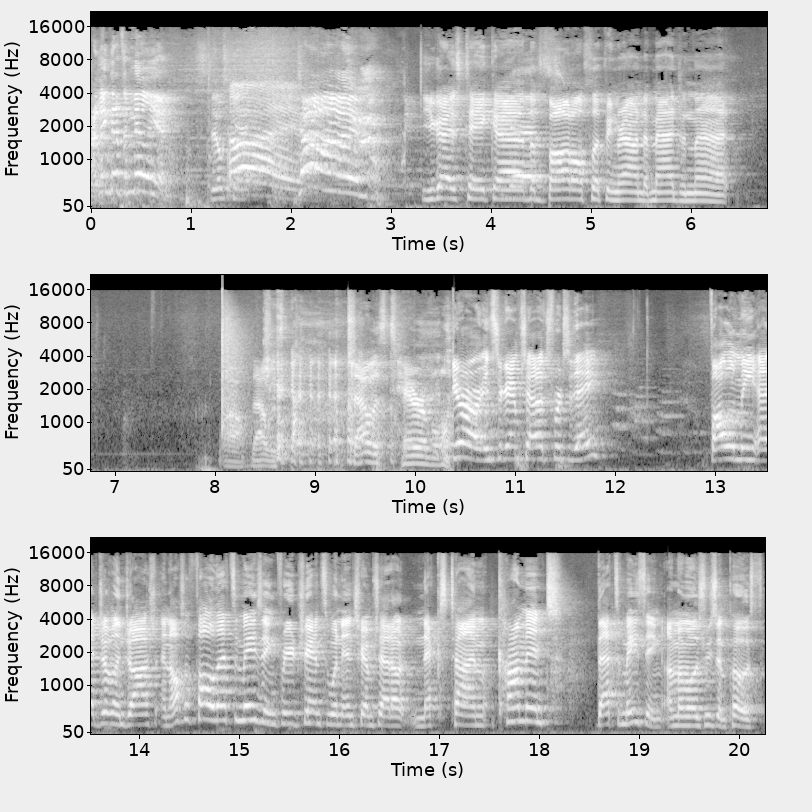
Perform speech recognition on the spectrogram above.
I think that's a million! Still can't. Time! Time! You guys take uh, Yes. the bottle flipping round. Imagine that. Wow, that was that was terrible. Here are our Instagram shoutouts for today. Follow me at Juggling Josh, and also follow That's Amazing for your chance to win an Instagram shoutout next time. Comment That's Amazing on my most recent post,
